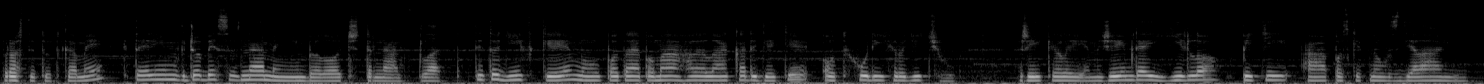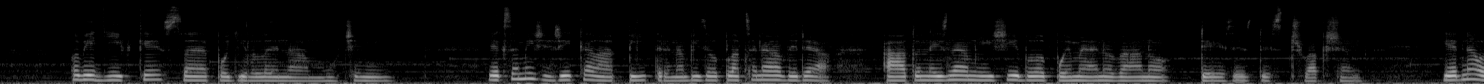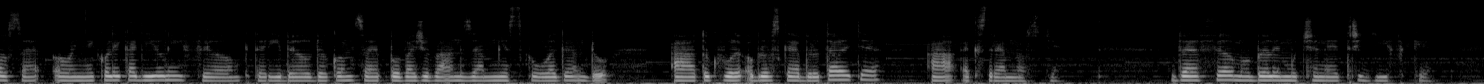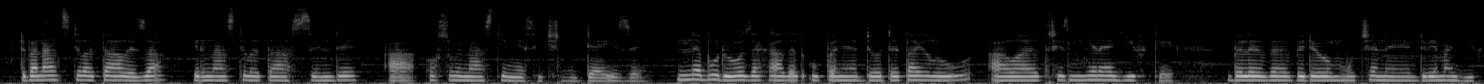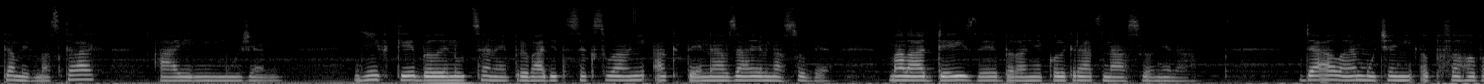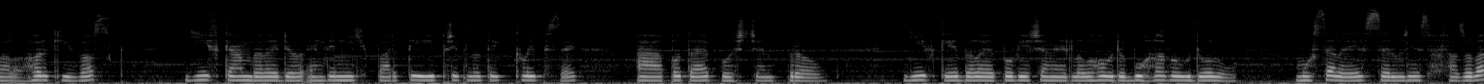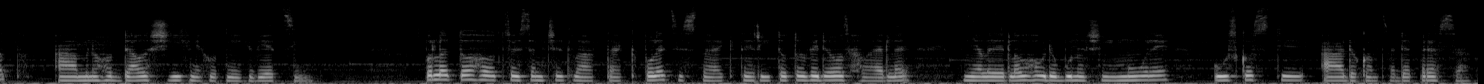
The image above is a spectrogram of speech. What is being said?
prostitutkami, kterým v době seznámení bylo 14 let. Tyto dívky mu poté pomáhaly lákat děti od chudých rodičů. Říkali jim, že jim dají jídlo, pití a poskytnou vzdělání. Obě dívky se podílely na mučení. Jak jsem již říkala, Peter nabízel placená videa a to nejznámější bylo pojmenováno Daisy's Destruction – Jednalo se o několika dílný film, který byl dokonce považován za městskou legendu a to kvůli obrovské brutalitě a extrémnosti. Ve filmu byly mučeny tři dívky. 12-letá Liza, 11-letá Cindy a 18-měsíční Daisy. Nebudu zacházet úplně do detailů, ale tři zmíněné dívky – byly ve videu mučeny dvěma dívkami v maskách a jedním mužem. Dívky byly nuceny provádět sexuální akty navzájem na sobě. Malá Daisy byla několikrát znásilněná. Dále mučení obsahovalo horký vosk, dívkám byly do intimních partií připnuty klipsy a poté puštěn proud. Dívky byly pověšeny dlouhou dobu hlavou dolů, museli se různě sfazovat a mnoho dalších nechutných věcí. Podle toho, co jsem četla, tak policisté, kteří toto video zhlédli, měli dlouhou dobu noční můry, úzkosti a dokonce deprese.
